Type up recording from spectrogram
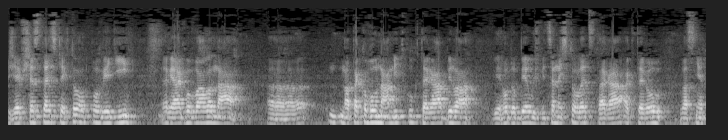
že v šesté z těchto odpovědí reagoval na, na takovou námitku, která byla v jeho době už více než 100 let stará a kterou vlastně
